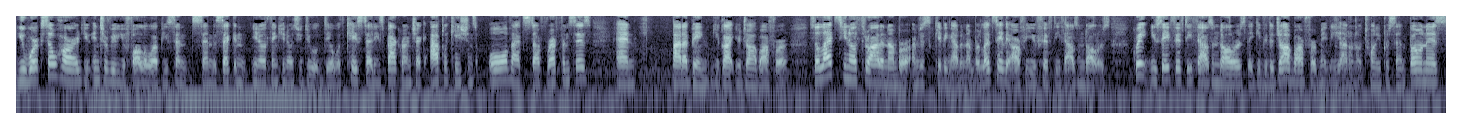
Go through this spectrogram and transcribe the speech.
You work so hard you interview you follow up you send send the second you know thank you notes you do deal with case studies background check applications all that stuff references and bada bing, you got your job offer. So let's, you know, throw out a number. I'm just giving out a number. Let's say they offer you $50,000. Great, you save $50,000. They give you the job offer, maybe, I don't know, 20% bonus,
